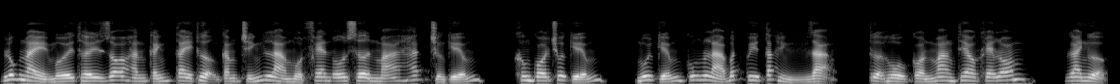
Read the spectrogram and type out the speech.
Lúc này mới thấy rõ hắn cánh tay thượng cầm chính là một phen ô sơn mã hát trường kiếm, không có chuôi kiếm, mũi kiếm cũng là bất quy tắc hình dạng, tựa hồ còn mang theo khe lõm, gai ngược.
